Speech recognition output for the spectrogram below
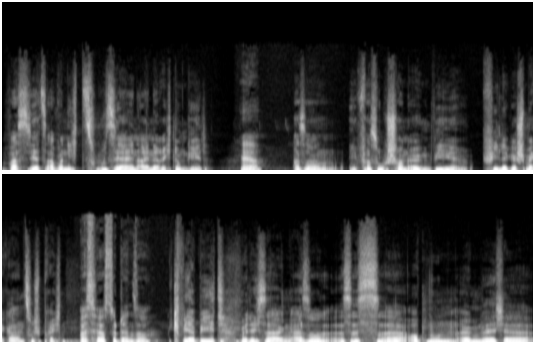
was jetzt aber nicht zu sehr in eine Richtung geht. Ja. Also ich versuche schon irgendwie viele Geschmäcker anzusprechen. Was hörst du denn so? Querbeet, würde ich sagen. Also es ist, äh, ob nun irgendwelche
